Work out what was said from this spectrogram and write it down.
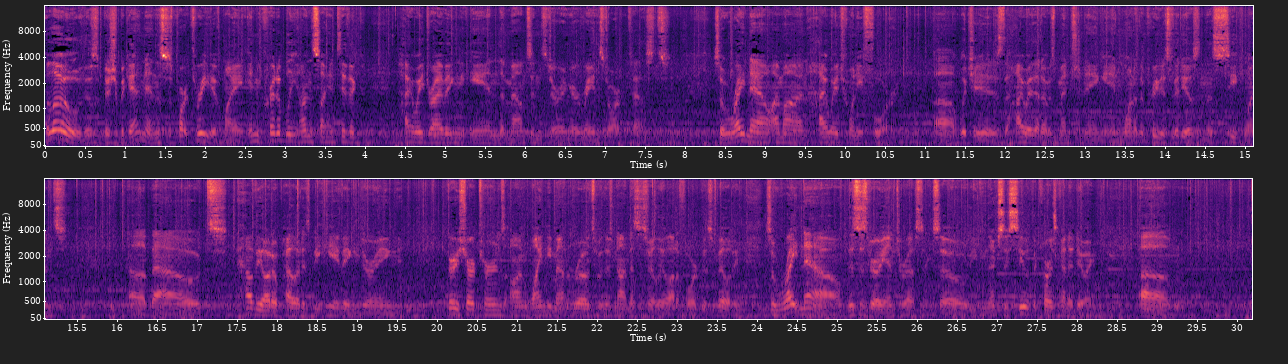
Hello, this is Byshop again, and this is part three of my incredibly unscientific highway driving in the mountains during a rainstorm tests. So right now I'm on Highway 24, uh, which is the highway that I was mentioning in one of the previous videos in this sequence about how the autopilot is behaving during very sharp turns on windy mountain roads where there's not necessarily a lot of forward visibility. So right now, this is very interesting. So you can actually see what the car is kind of doing. Um,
